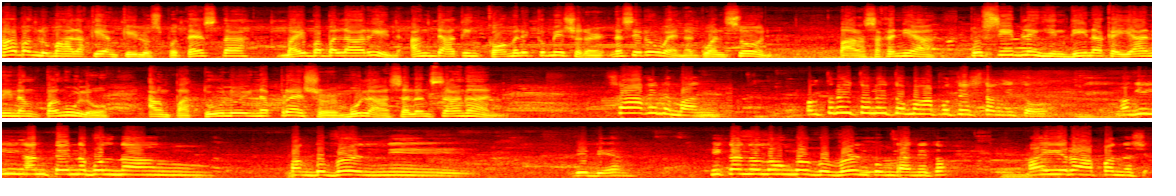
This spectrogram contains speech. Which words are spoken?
Habang lumalaki ang kilos protesta, may babala rin ang dating Comelec Commissioner na si Rowena Guanzon. Para sa kanya, posibleng hindi na kayanin ng Pangulo ang patuloy na pressure mula sa lansangan. Sa akin naman, pag tuloy-tuloy itong mga protestang ito, magiging untenable ng pag-govern ni BBM. He can no longer govern kung ganito. Mahirapan na siya.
